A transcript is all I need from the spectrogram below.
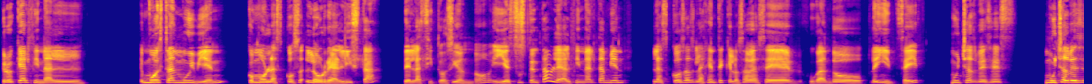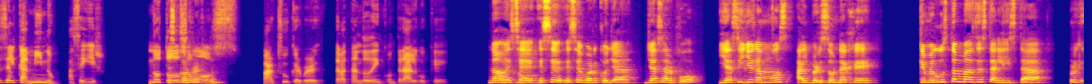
creo que al final muestran muy bien cómo las cosas, lo realista de la situación, ¿no? Y es sustentable. Al final también las cosas, la gente que lo sabe hacer jugando Playing It Safe, muchas veces, muchas veces el camino a seguir. No todos somos Mark Zuckerberg tratando de encontrar algo que. No, ese, ese, ese barco ya, ya zarpó. Y así llegamos al personaje que me gusta más de esta lista. Porque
